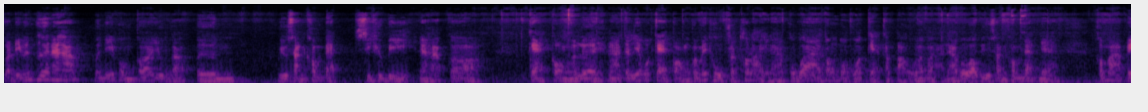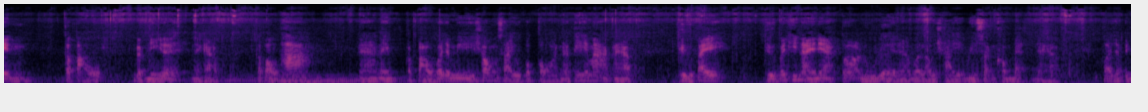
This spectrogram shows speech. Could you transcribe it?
สวัสดีเพื่อนๆนะครับ วันนี้ผมก็อยู่กับปืน Wilson Combat CQB นะครับ ก็แกะกล่องกันเลยนะจะเรียกว่าแกะกล่องก็ไม่ถูกสักเท่าไหร่นะครับเพราะว่าต้องบอกว่าแกะกระเป๋ามากกว่านะเพราะว่า Wilson Combat เนี่ยเขามาเป็นกระเป๋าแบบนี้เลยนะครับ กระเป๋าผ้านะในกระเป๋าก็จะมีช่องใส่อุปกรณ์นะเท่มากนะครับ ถือไปถือไปที่ไหนเนี่ยก็รู้เลยนะว่าเราใช้ Wilson Combat นะครับ ก็จะเป็น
